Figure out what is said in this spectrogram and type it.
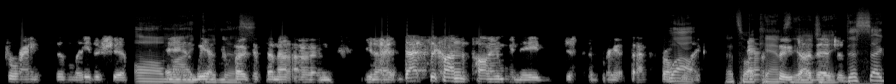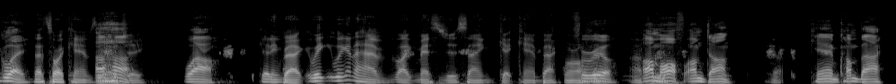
strengths and leadership. Oh my and we goodness. have to focus on our own. You know, that's the kind of time we need just to bring it back from Wow. like That's why Yeah, Cam's food the OG. diversion. This segue. That's why Cam's the Uh-huh. OG. Wow. Getting back, we, we're gonna have like messages saying get Cam back more often. For real. after I'm this. off. I'm done. Yeah. Cam, come back.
